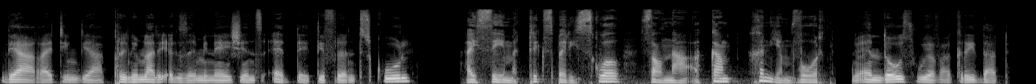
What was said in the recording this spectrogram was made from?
they are writing their preliminary examinations at a different school Hy sê matrieks by die skool sal na 'n kamp geneem word. And those who have agreed that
